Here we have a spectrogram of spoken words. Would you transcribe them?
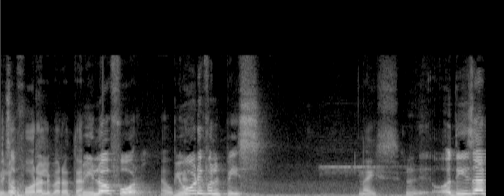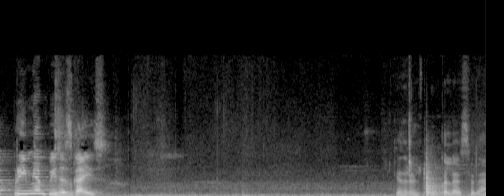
ಬಿಲೋ ಫೋರಲ್ಲಿ ಬರುತ್ತೆ below 4 Okay. beautiful piece ನೈಸ್ Uh, these are premium pieces guys ಇದರಲ್ಲಿ ಟೂ ಕಲರ್ಸ್ ಇದೆ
